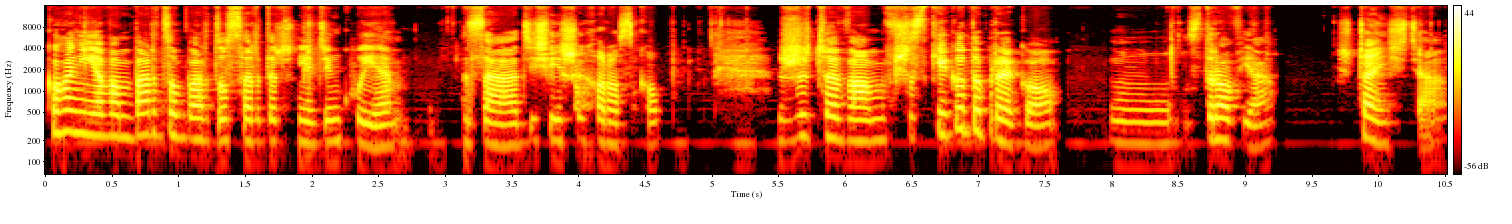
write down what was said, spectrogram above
Kochani, ja Wam bardzo, bardzo serdecznie dziękuję za dzisiejszy horoskop. Życzę Wam wszystkiego dobrego, mm, zdrowia, szczęścia.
